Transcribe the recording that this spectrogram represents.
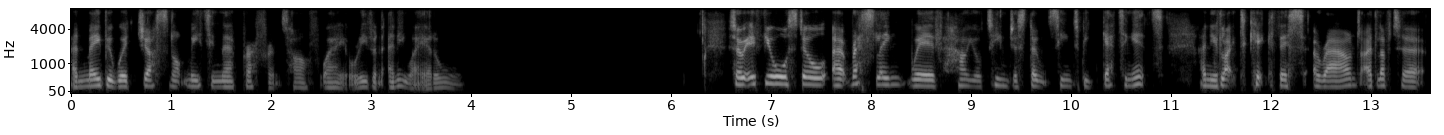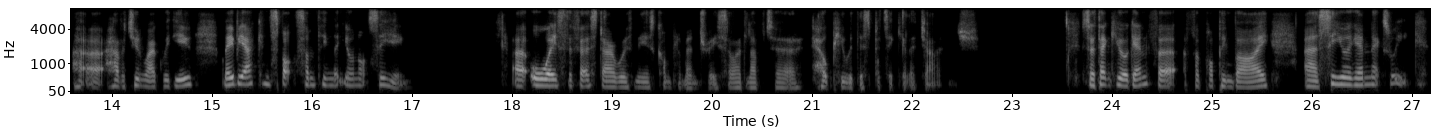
and maybe we're just not meeting their preference halfway or even anyway at all? So if you're still uh, wrestling with how your team just don't seem to be getting it and you'd like to kick this around, I'd love to uh, have a tune wag with you. Maybe I can spot something that you're not seeing. Uh, always the first hour with me is complimentary, so I'd love to help you with this particular challenge. So thank you again for, for popping by. Uh, see you again next week.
